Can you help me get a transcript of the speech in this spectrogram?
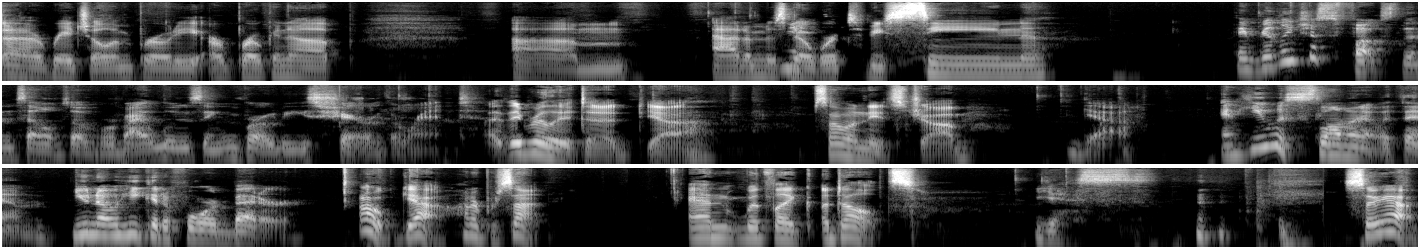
Uh, Rachel and Brody are broken up. Um, Adam is Yeah. nowhere to be seen. They really just fucks themselves over by losing Brody's share of the rent. Uh, They really did, yeah. Someone needs a job. Yeah. And he was slumming it with them. You know he could afford better. Oh yeah, hundred percent. And with like adults. Yes. So yeah,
